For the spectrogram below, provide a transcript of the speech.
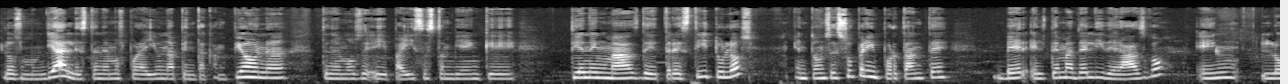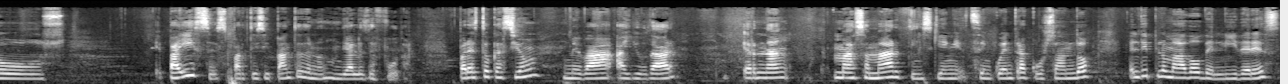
los mundiales. Tenemos por ahí una pentacampeona, tenemos eh, países también que tienen más de tres títulos. Entonces, súper importante ver el tema del liderazgo en los países participantes de los mundiales de fútbol. Para esta ocasión me va a ayudar Hernán Massa Martins, quien se encuentra cursando el diplomado de líderes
